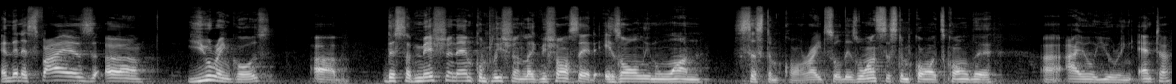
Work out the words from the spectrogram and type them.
And then as far as uh, goes, uh, the submission and completion, like Vishal said, is all in one system call, right? So there's one system call, it's called the uh, IO URING enter,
